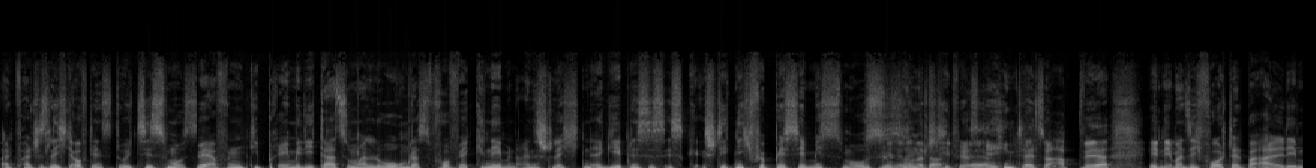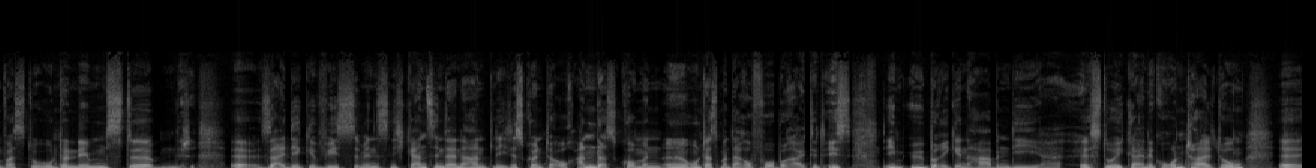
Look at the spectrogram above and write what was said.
ein falsches Licht auf den Stoizismus werfen. Die Prämeditatio malorum, das Vorwegnehmen eines schlechten Ergebnisses, ist, steht nicht für Pessimismus, nee, sondern klar. steht für das ja, Gegenteil zur Abwehr, indem man sich vorstellt, bei all dem, was du unternimmst, äh, äh, sei dir gewiss, wenn es nicht ganz in deiner Hand liegt, es könnte auch anders kommen äh, und dass man darauf vorbereitet ist. Im Übrigen haben die äh, Stoiker eine Grundhaltung, äh,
